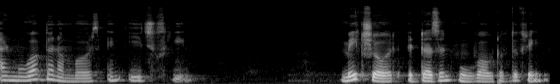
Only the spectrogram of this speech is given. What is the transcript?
And move up the numbers in each screen. Make sure it doesn't move out of the frame.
